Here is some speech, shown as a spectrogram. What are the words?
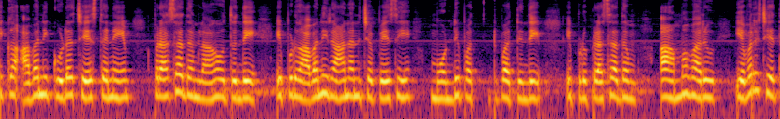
ఇక అవని కూడా చేస్తేనే ప్రసాదంలాగా అవుతుంది. ఇప్పుడు అవని రానని చెప్పేసి మొండి పట్టు పట్టింది. ఇప్పుడు ప్రసాదం ఆ అమ్మవారు ఎవరి చేత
